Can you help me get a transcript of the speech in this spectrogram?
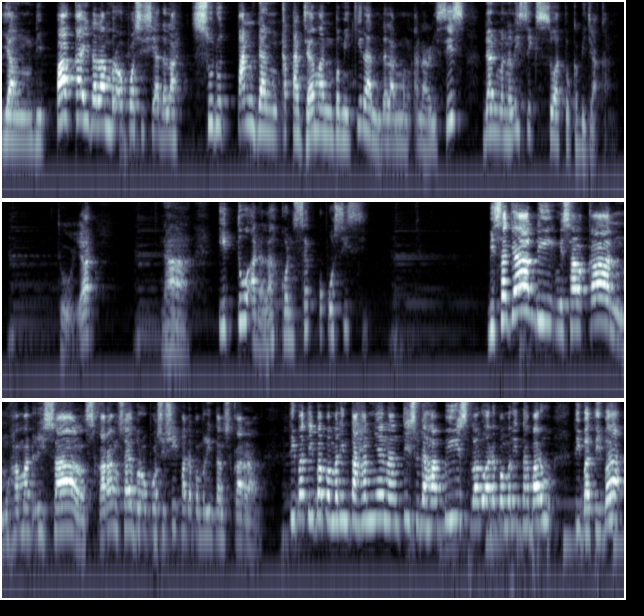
Yang dipakai dalam beroposisi adalah sudut pandang ketajaman pemikiran dalam menganalisis dan menelisik suatu kebijakan Tuh ya. Nah, itu adalah konsep oposisi. Bisa jadi misalkan Muhammad Rizal sekarang saya beroposisi pada pemerintahan sekarang. Tiba-tiba pemerintahannya nanti sudah habis lalu ada pemerintah baru, tiba-tiba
